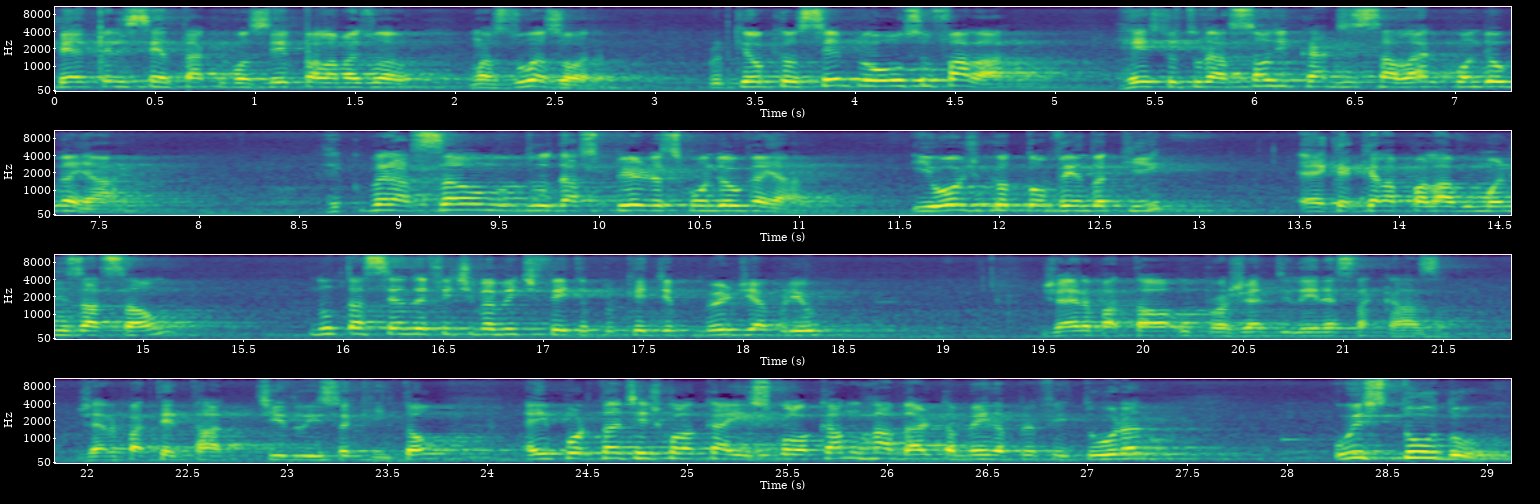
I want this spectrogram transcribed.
pede para ele sentar com você e falar mais uma, umas duas horas, porque é o que eu sempre ouço falar reestruturação de cargos e salário quando eu ganhar, recuperação do, das perdas quando eu ganhar. E hoje o que eu estou vendo aqui é que aquela palavra humanização não está sendo efetivamente feita, porque dia 1 de abril já era para estar o projeto de lei nessa casa, já era para ter tido isso aqui. Então, é importante a gente colocar isso, colocar no radar também da prefeitura o estudo.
